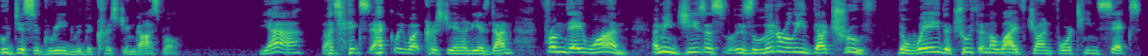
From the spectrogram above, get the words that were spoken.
who disagreed with the Christian gospel. Yeah, that's exactly what Christianity has done from day one. I mean, Jesus is literally the truth. The way, the truth, and the life, John 14, 6.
